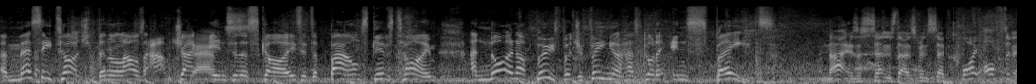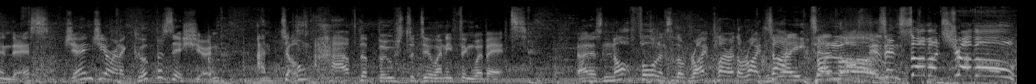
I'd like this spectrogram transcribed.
A messy touch then allows Abjack into the skies. It's a bounce, gives time, and not enough boost, but Drufinho has got it in spades. And that is a sentence that has been said quite often in this. Gen G are in a good position and don't have the boost to do anything with it. That has not fallen to the right player at the right time. Great demo. is in so much trouble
